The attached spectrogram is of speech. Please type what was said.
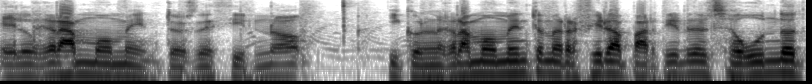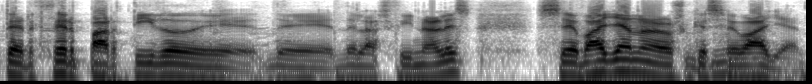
el gran momento. Es decir, no. Y con el gran momento me refiero a partir del segundo tercer partido de, de- de las finales, se vayan a los que se vayan.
